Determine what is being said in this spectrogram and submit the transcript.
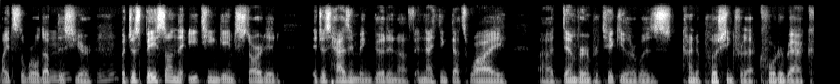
lights the world up mm-hmm. this year, mm-hmm. but just based on the 18 games started, it just hasn't been good enough. And I think that's why uh, Denver in particular was kind of pushing for that quarterback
